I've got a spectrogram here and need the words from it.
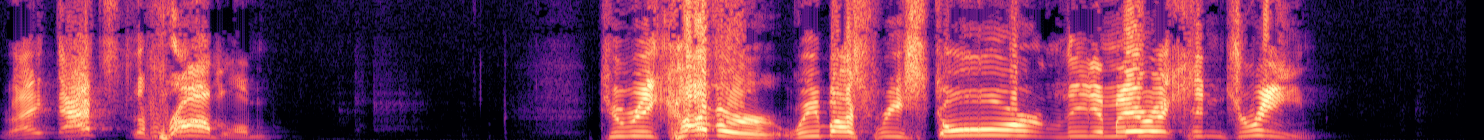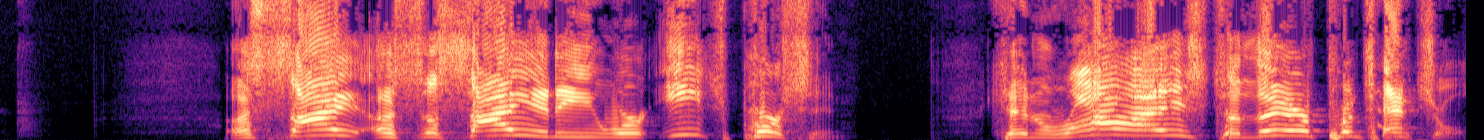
Right? That's the problem. To recover, we must restore the American dream a, si- a society where each person can rise to their potential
